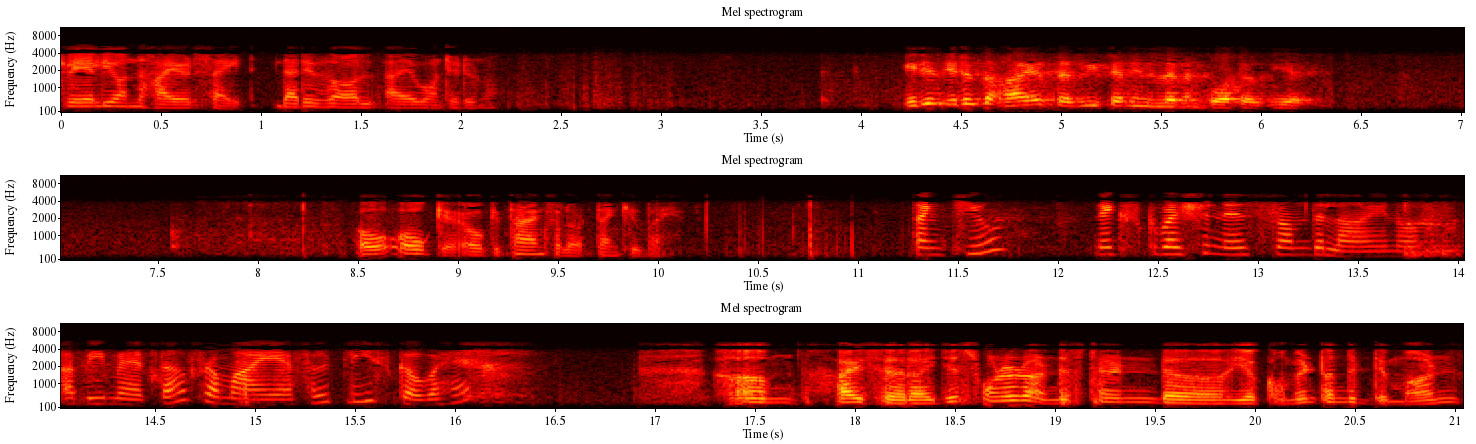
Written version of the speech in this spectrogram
clearly on the higher side. That is all I wanted to know. It is it is the highest as we said in 11 quarters. Yes. Oh, okay, okay. Thanks a lot. Thank you. Bye. Thank you. Next question is from the line of Avi Mehta from IIFL. Please go ahead. Um, hi, sir. I just wanted to understand uh, your comment on the demand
